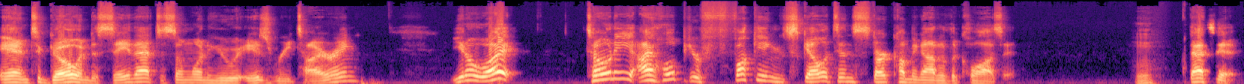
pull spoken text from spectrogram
and to go and to say that to someone who is retiring, you know what? Tony, I hope your fucking skeletons start coming out of the closet. Hmm. That's it.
